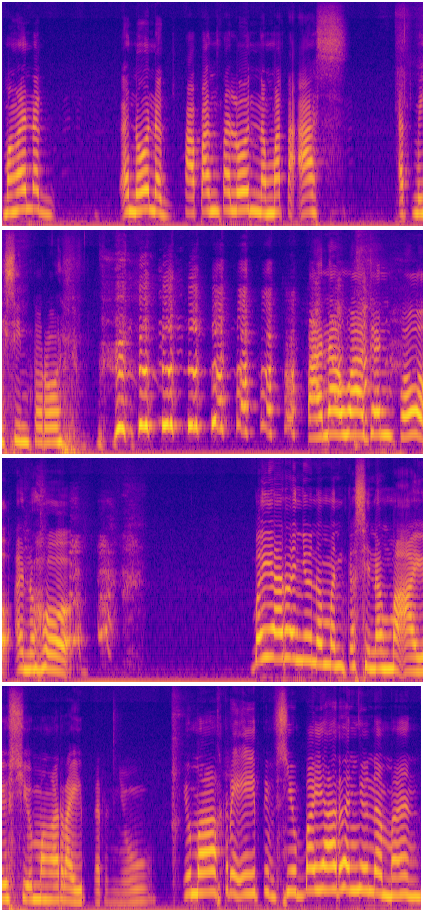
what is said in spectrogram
mga nag ano, nagpapantalon ng mataas at may sinturon. Panawagan po, ano ho. Bayaran nyo naman kasi ng maayos yung mga writer nyo. Yung mga creatives nyo, bayaran nyo naman.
